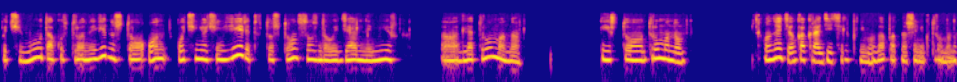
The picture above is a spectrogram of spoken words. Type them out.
почему так устроено. И видно, что он очень-очень верит в то, что он создал идеальный мир а, для Трумана. И что Труману, он, знаете, он как родитель к нему, да, по отношению к Труману.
